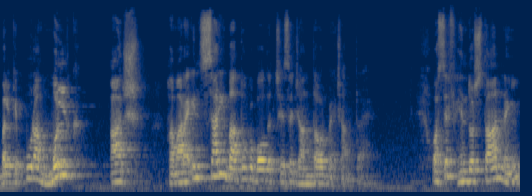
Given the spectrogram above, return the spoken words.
बल्कि पूरा मुल्क आज हमारा इन सारी बातों को बहुत अच्छे से जानता और पहचानता है। और सिर्फ़ हिंदुस्तान नहीं,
